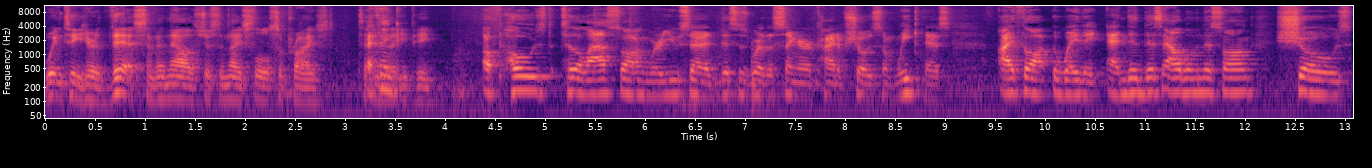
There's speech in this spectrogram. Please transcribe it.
wait until you hear this, and then now it's just a nice little surprise to I end think- the EP. opposed to the last song where you said this is where the singer kind of shows some weakness. I thought the way they ended this album and this song shows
